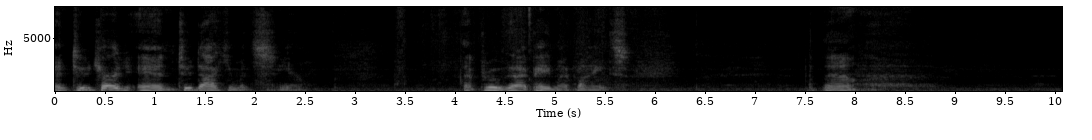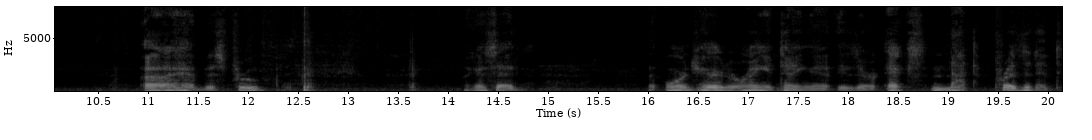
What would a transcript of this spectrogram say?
and two charge and two documents here that prove that I paid my fines. Now, I have this proof. Like I said, the orange haired orangutan that is our ex not president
